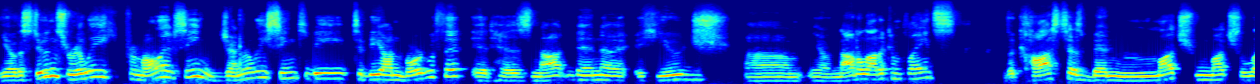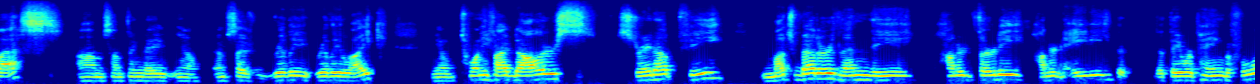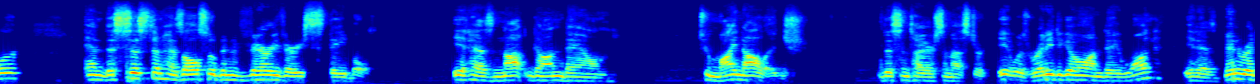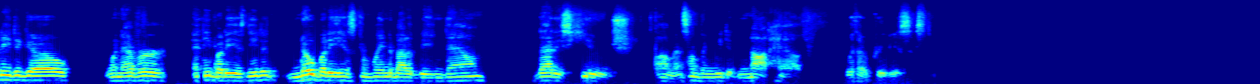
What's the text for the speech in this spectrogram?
you know the students really from all i've seen generally seem to be to be on board with it. It has not been a, a huge um, you know not a lot of complaints. The cost has been much much less um, something they you know emphasize really really like. You know $25 straight up fee much better than the 130 180 that, that they were paying before. And the system has also been very very stable it has not gone down to my knowledge this entire semester. It was ready to go on day one. It has been ready to go whenever anybody is needed. Nobody has complained about it being down. That is huge um, and something we did not have with our previous system.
